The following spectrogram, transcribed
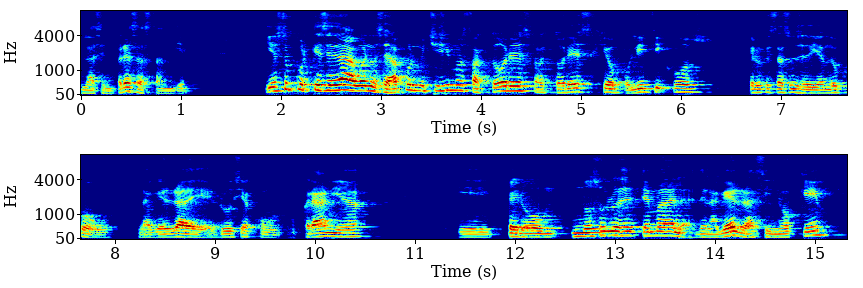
las empresas también. ¿Y esto por qué se da? Bueno, se da por muchísimos factores, factores geopolíticos, creo que está sucediendo con la guerra de Rusia con Ucrania, eh, pero no solo es el tema de la, guerra, sino que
